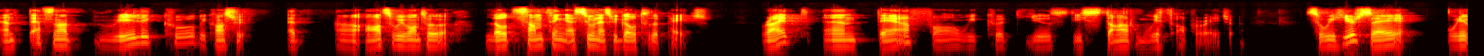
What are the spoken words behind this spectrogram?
And that's not really cool because we, at, uh, also we want to load something as soon as we go to the page, right? And therefore we could use the start with operator. So we here say we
